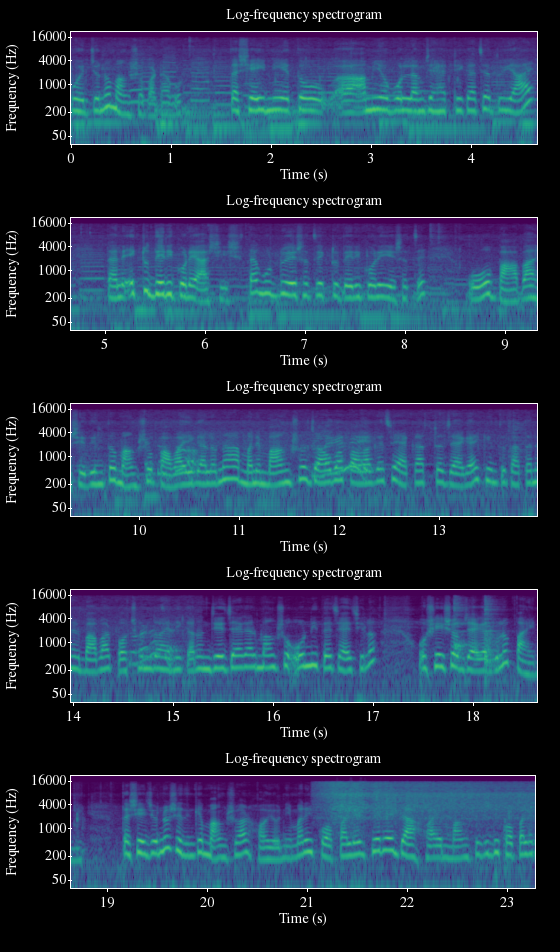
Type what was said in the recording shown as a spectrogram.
পোয়ের জন্য মাংস পাঠাবো। তা সেই নিয়ে তো আমিও বললাম যে হ্যাঁ ঠিক আছে, তুই আয়, তাহলে একটু দেরি করে আসিস। তা গুড্ডু এসেছে, একটু দেরি করেই এসেছে। ও বাবা, সেদিন তো মাংস পাওয়াই গেল না। মানে মাংস যাও বা পাওয়া গেছে এক আধটা জায়গায়, কিন্তু তাতানের বাবার পছন্দ হয়নি, কারণ যে জায়গার মাংস ও নিতে চাইছিল, ও সেই সব জায়গাগুলো পায়নি। তা সেই জন্য সেদিনকে মাংস আর হয়নি। মানে কপালের ফেরে যা হয়, মাংস যদি কপালে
